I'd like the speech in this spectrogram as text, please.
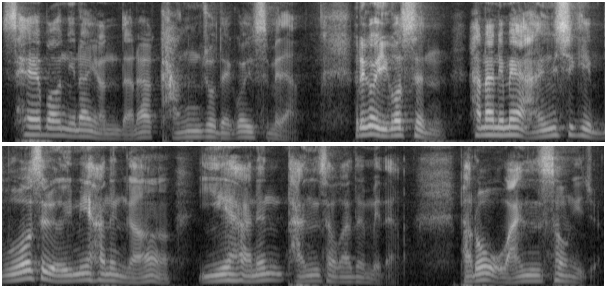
세 번이나 연달아 강조되고 있습니다. 그리고 이것은 하나님의 안식이 무엇을 의미하는가 이해하는 단서가 됩니다. 바로 완성이죠.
